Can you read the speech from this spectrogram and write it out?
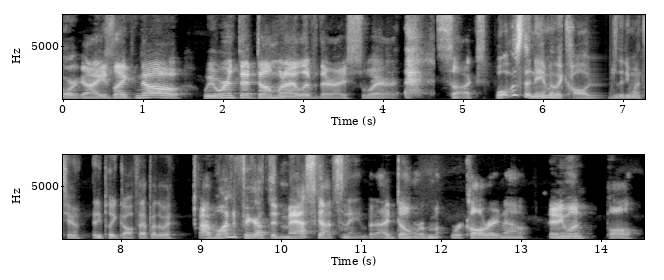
Poor guy. He's like, no, we weren't that dumb when I lived there. I swear. Sucks. What was the name of the college that he went to that he played golf at? By the way, I wanted to figure out the mascot's name, but I don't rem- recall right now. Anyone? Paul?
